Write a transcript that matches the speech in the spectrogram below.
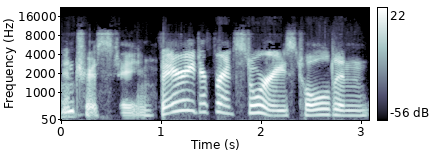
interesting. Very different stories told in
